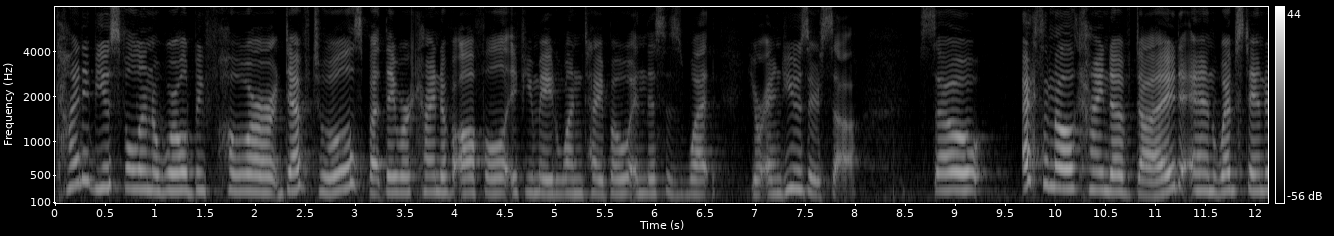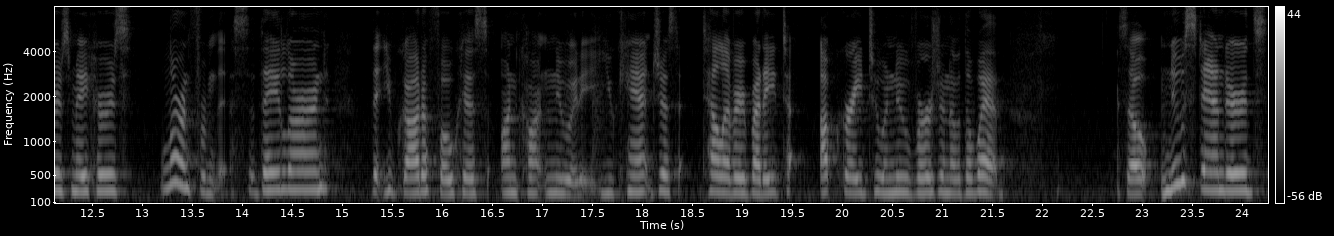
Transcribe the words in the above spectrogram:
kind of useful in a world before dev tools, but they were kind of awful if you made one typo and this is what your end users saw. So XML kind of died and web standards makers learned from this. They learned that you've got to focus on continuity. You can't just tell everybody to upgrade to a new version of the web. So new standards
